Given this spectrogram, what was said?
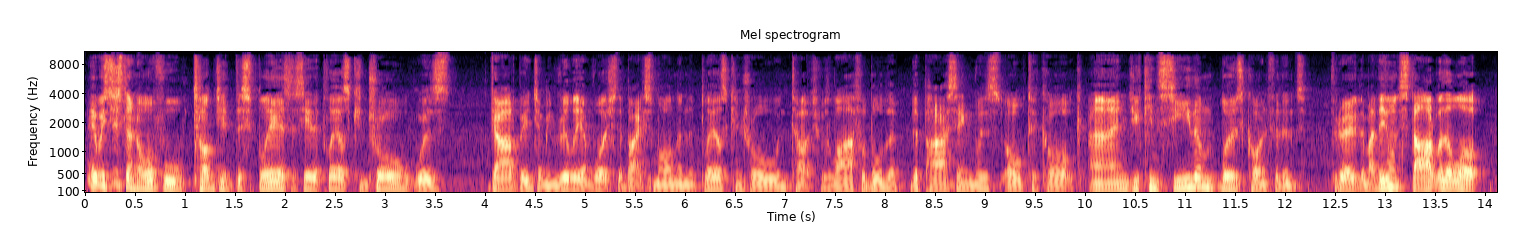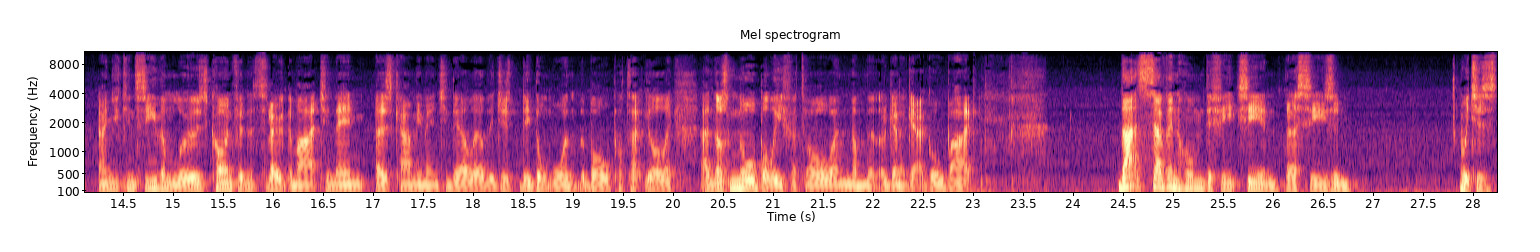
it was just an awful turgid display. As I say, the players' control was garbage. I mean, really, I've watched it back this morning. The players' control and touch was laughable. The the passing was all to cock, and you can see them lose confidence throughout the match. They don't start with a lot, and you can see them lose confidence throughout the match. And then, as Cammy mentioned earlier, they just they don't want the ball particularly, and there's no belief at all in them that they're going to get a goal back. That seven home defeats, Ian, this season, which is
